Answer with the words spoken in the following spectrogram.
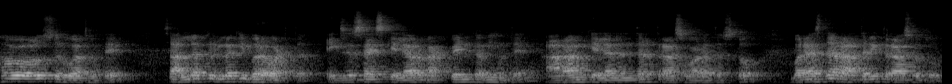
हळूहळू सुरुवात होते. चाललं फिरलं की बरं वाटतं. एक्झरसाईज केल्यावर बॅक पेन कमी होते. आराम केल्यानंतर त्रास वाढत असतो. बऱ्याचदा रात्री त्रास होतो.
